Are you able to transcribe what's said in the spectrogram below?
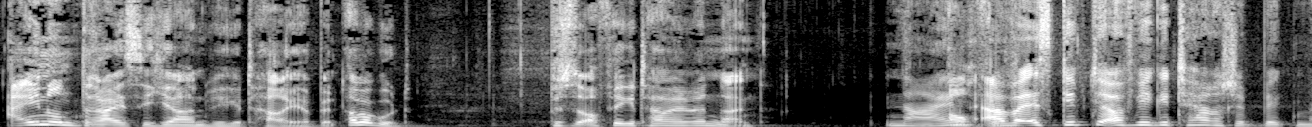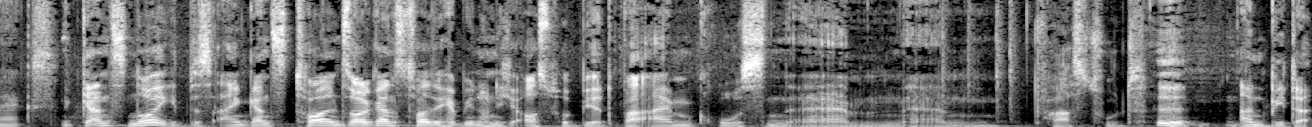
31 Jahren Vegetarier bin. Aber gut. Bist du auch Vegetarierin? Nein. Nein, Auch aber es gibt ja auch vegetarische Big Macs. Ganz neu gibt es einen ganz tollen, soll ganz toll sein, ich habe ihn noch nicht ausprobiert bei einem großen ähm, ähm, Fastfood-Anbieter.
